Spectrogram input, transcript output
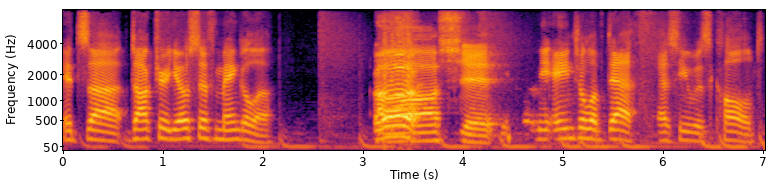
It's uh Dr. Yosef Mengele, Oh shit. the angel of death, as he was called.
